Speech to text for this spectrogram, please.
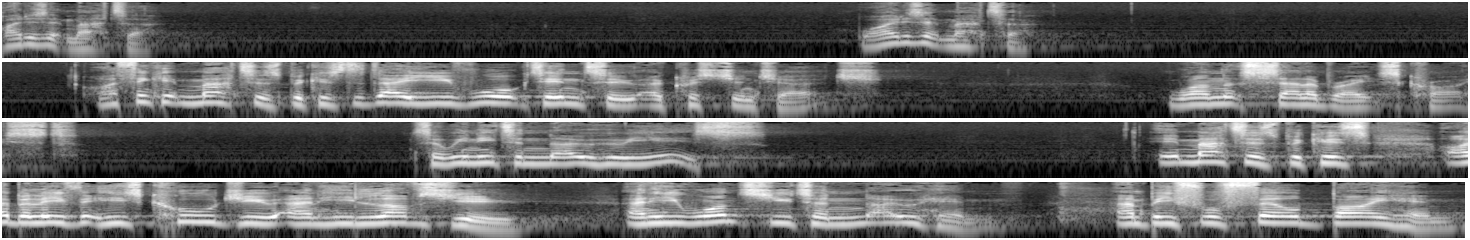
Why does it matter? Why does it matter? Well, I think it matters because today you've walked into a Christian church, one that celebrates Christ. So we need to know who he is. It matters because I believe that he's called you and he loves you and he wants you to know him and be fulfilled by him.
